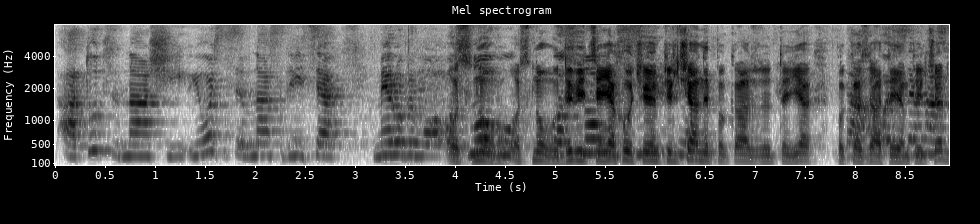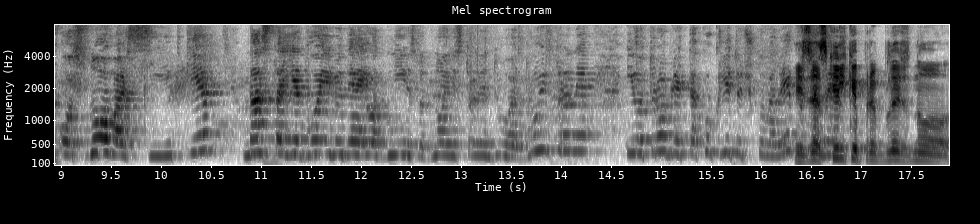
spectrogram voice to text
А тут наші, і ось в нас дивіться, ми робимо Основу, основу. основу. Дивіться, я хочу сітки. ямпільчани показувати, як показати да, ямпільчан. Ось це в нас основа сітки. Нас стає двоє людей, одні з одної сторони, друга з другої сторони. І от роблять таку кліточку велику. І за ми- скільки приблизно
